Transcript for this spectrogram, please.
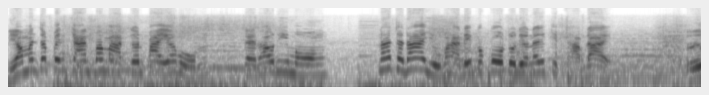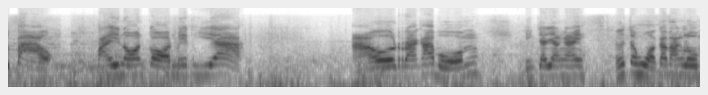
เดี๋ยวมันจะเป็นการประมาทเกินไปครับผม แต่เท่าที่มอง น่าจะได้อยู่มหาเทพโกโก้ตัวเดียวน่าจะเก็บชามได้ หรือเปล่า ไปนอนก่อนเมเทีย เอาราคาผมเองจะยังไง เออจะหัวกระบังลม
